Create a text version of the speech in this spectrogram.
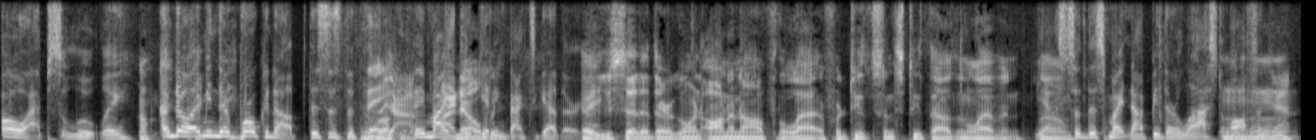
Oh, absolutely. Uh, okay. No, I mean, they're broken up. This is the thing. Yeah, they might know, be getting back together. Hey, yeah. you said that they're going on and off for the la- for two, since 2011. So. Yeah, so this might not be their last mm-hmm. off again.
